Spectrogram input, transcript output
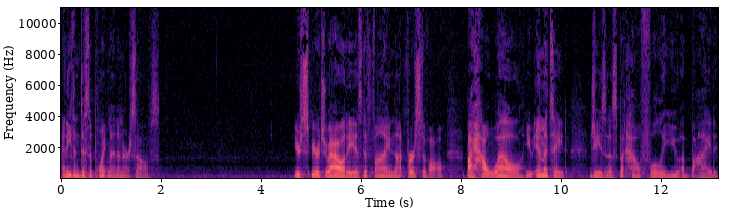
and even disappointment in ourselves. Your spirituality is defined not first of all by how well you imitate Jesus, but how fully you abide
